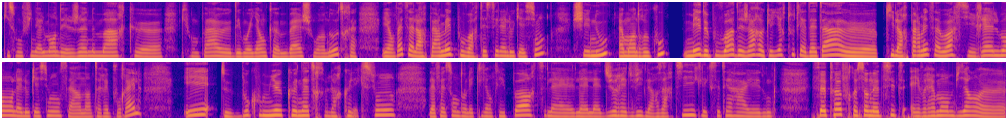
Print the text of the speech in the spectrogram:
qui sont finalement des jeunes marques qui n'ont pas des moyens comme Bash ou un autre. Et en fait, ça leur permet de pouvoir tester la location chez nous à moindre coût mais de pouvoir déjà recueillir toute la data euh, qui leur permet de savoir si réellement la location, c'est un intérêt pour elles et de beaucoup mieux connaître leur collection, la façon dont les clientes les portent, la, durée de vie de leurs articles, etc. Et donc, cette offre sur notre site est vraiment bien, euh,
